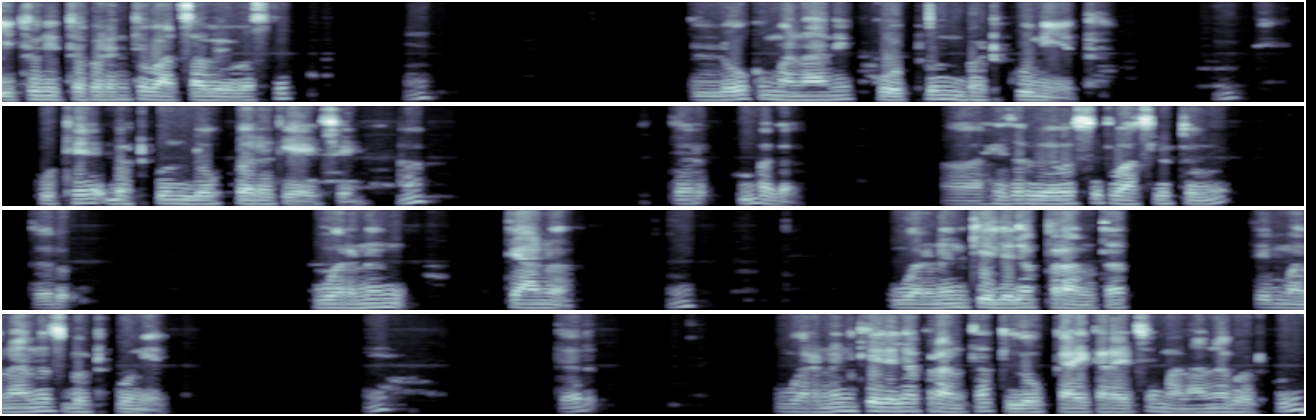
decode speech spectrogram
इथून इथपर्यंत वाचा व्यवस्थित. लोक मनाने कोठून भटकून येत? कुठे भटकून लोक परत यायचे? हा? तर बघा हे जर व्यवस्थित वाचलं तुम्ही तर वर्णन त्यानं वर्णन केलेल्या प्रांतात ते मनानच भटकून येत. तर वर्णन केलेल्या प्रांतात लोक काय करायचे? मनानं भटकून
